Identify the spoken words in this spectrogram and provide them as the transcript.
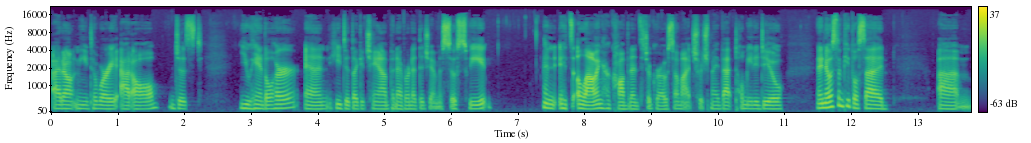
I don't need to worry at all. Just you handle her. And he did like a champ, and everyone at the gym is so sweet. And it's allowing her confidence to grow so much, which my vet told me to do. And I know some people said, um,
